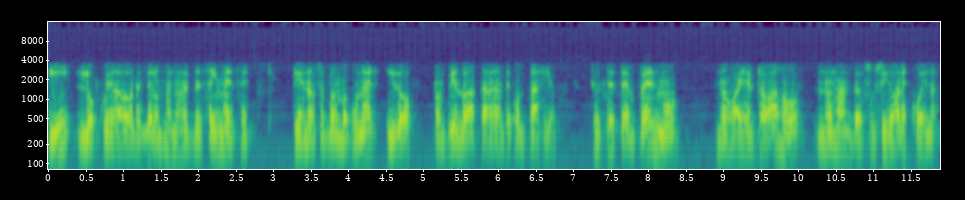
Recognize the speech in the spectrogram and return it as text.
y los cuidadores de los menores de seis meses que no se pueden vacunar, y dos, rompiendo las cadenas de contagio. Si usted está enfermo, no vaya al trabajo, no manda a sus hijos a la escuela.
